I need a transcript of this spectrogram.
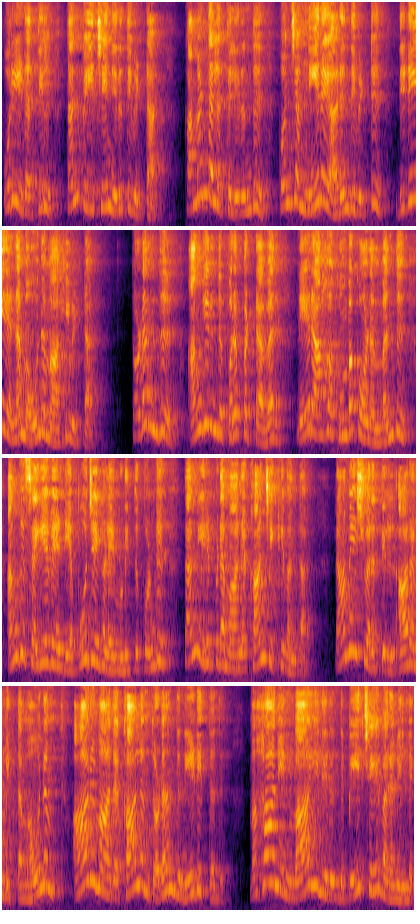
ஒரு இடத்தில் தன் பேச்சை நிறுத்திவிட்டார். கமண்டலத்திலிருந்து கொஞ்சம் நீரை அருந்திவிட்டு திடீரென மௌனமாகி விட்டார் தொடர்ந்து அங்கிருந்து புறப்பட்ட அவர் நேராக கும்பகோணம் வந்து அங்கு செய்ய வேண்டிய பூஜைகளை முடித்துக்கொண்டு தன் இருப்பிடமான காஞ்சிக்கு வந்தார். ராமேஸ்வரத்தில் ஆரம்பித்த மௌனம் ஆறு மாத காலம் தொடர்ந்து நீடித்தது. மகானின் வாயிலிருந்து பேச்சே வரவில்லை.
